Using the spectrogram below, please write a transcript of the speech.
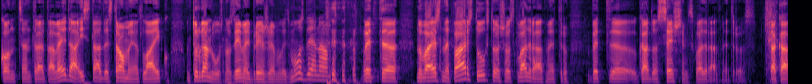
koncentrētā veidā izstādē, straumējot laiku. Un tur gan būs no ziemeļbriežiem līdz mūsdienām, bet uh, nu, vairs ne pāris tūkstošos kvadrātmetru, bet uh, kādos 600 kvadrātmetros. Kā,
